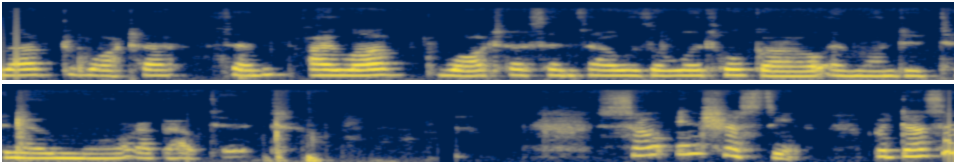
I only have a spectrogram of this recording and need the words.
Loved water since I loved water since I was a little girl and wanted to know more about it. So interesting. But doesn't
